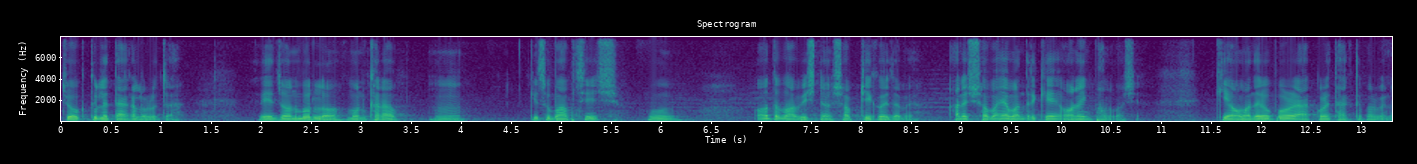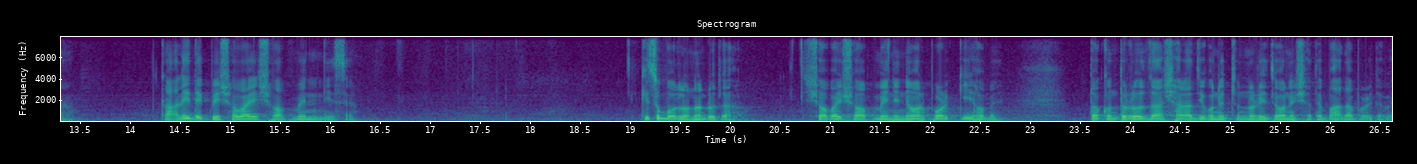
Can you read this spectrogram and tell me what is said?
চোখ তুলে তাকালো রোজা। রেজওয়ান বলল, মন খারাপ? হুম। কিছু ভাবছিস? হুম। অত ভাবিস না, সব ঠিক হয়ে যাবে। আরে, সবাই আমাদেরকে অনেক ভালোবাসে। কেউ আমাদের উপর রাগ করে থাকতে পারবে না। কালই দেখবি সবাই সব মেনে নিয়েছে। কিছু বলল না রোজা? সবাই সব মেনে নেওয়ার পর কি হবে? তখন তো রোজা সারা জীবনের জন্য রিজওয়ানের সাথে বাধা পড়ে যাবে।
